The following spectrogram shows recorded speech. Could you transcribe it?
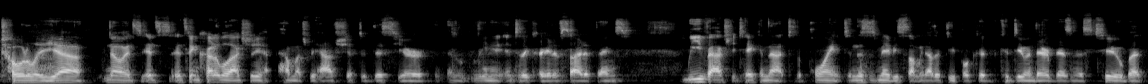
Totally yeah. No it's it's it's incredible actually how much we have shifted this year and leaning into the creative side of things. We've actually taken that to the point and this is maybe something other people could could do in their business too but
